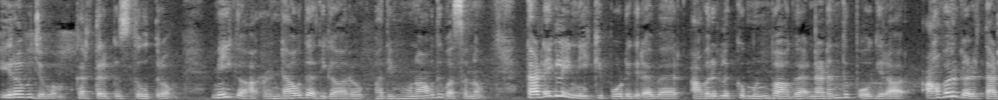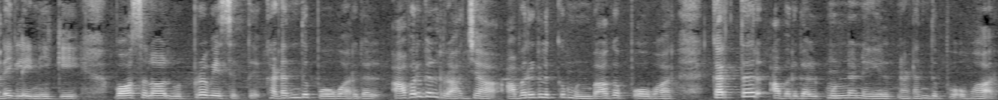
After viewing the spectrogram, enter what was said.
இரவு ஜபம். கர்த்தருக்கு ஸ்தோத்திரம். மீகா ரெண்டாவது அதிகாரம் பதிமூணாவது வசனம். தடைகளை நீக்கி போடுகிறவர் அவர்களுக்கு முன்பாக நடந்து போகிறார். அவர்கள் தடைகளை நீக்கி வாசலால் உட்பிரவேசித்து கடந்து போவார்கள். அவர்கள் ராஜா அவர்களுக்கு முன்பாக போவார். கர்த்தர் அவர்கள் முன்னணியில் நடந்து போவார்.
